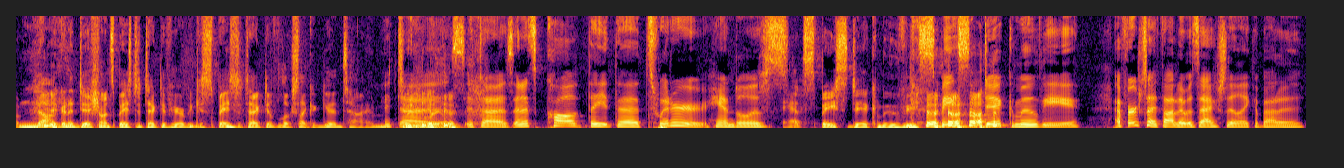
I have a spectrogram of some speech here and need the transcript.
I'm not going to dish on Space Detective here because Space Detective looks like a good time. It does. it does. And it's called the the Twitter handle is At Space Dick movie. Space Dick Movie. At first, I thought it was actually like about a,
